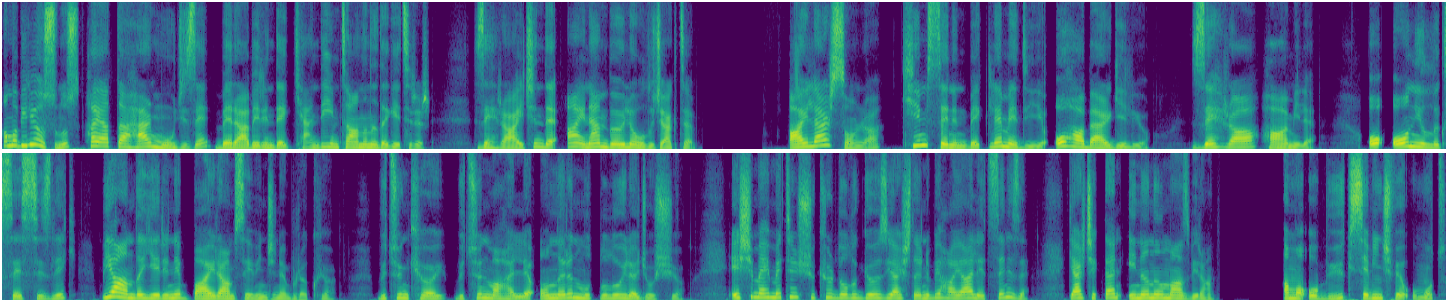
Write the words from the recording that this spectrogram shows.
Ama biliyorsunuz hayatta her mucize beraberinde kendi imtihanını da getirir. Zehra için de aynen böyle olacaktı. Aylar sonra kimsenin beklemediği o haber geliyor. Zehra hamile. O 10 yıllık sessizlik bir anda yerini bayram sevincine bırakıyor. Bütün köy, bütün mahalle onların mutluluğuyla coşuyor. Eşi Mehmet'in şükür dolu gözyaşlarını bir hayal etsenize. Gerçekten inanılmaz bir an. Ama o büyük sevinç ve umut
